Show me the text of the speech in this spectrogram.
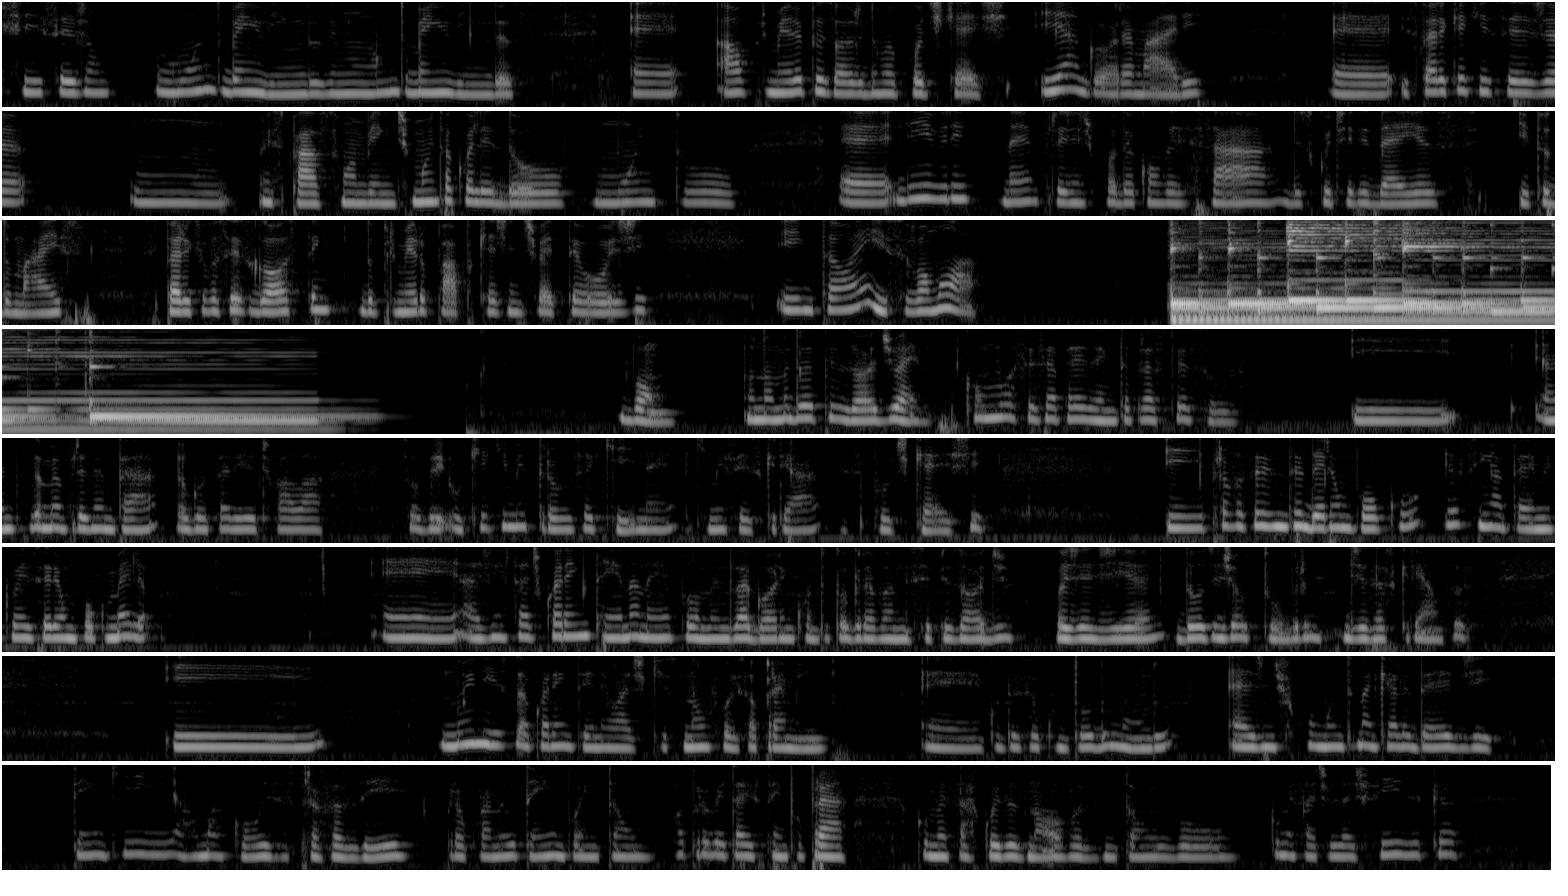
gente! Sejam muito bem-vindos e muito bem-vindas é, ao primeiro episódio do meu podcast. E agora, Mari? É, espero que aqui seja um, espaço, um ambiente muito acolhedor, muito é, livre, né? Pra gente poder conversar, discutir ideias e tudo mais. Espero que vocês gostem do primeiro papo que a gente vai ter hoje. E então é isso, vamos lá. Do episódio é Como você se apresenta para as pessoas. E antes de eu me apresentar, eu gostaria de falar sobre o que, que me trouxe aqui, né? O que me fez criar esse podcast. E para vocês entenderem um pouco e assim até me conhecerem um pouco melhor. É, a gente tá de quarentena, né? Pelo menos agora, enquanto eu tô gravando esse episódio. Hoje é dia 12 de outubro, Dia das Crianças. E no início da quarentena, eu acho que isso não foi só pra mim. É, aconteceu com todo mundo. É, a gente ficou muito naquela ideia de tenho que arrumar coisas para fazer, para ocupar meu tempo, então vou aproveitar esse tempo para começar coisas novas. Então eu vou começar atividade física,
